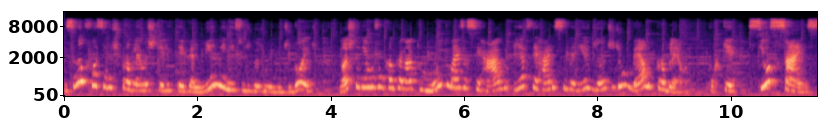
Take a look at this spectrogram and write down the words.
E se não fossem os problemas que ele teve ali no início de 2022, nós teríamos um campeonato muito mais acirrado e a Ferrari se veria diante de um belo problema. Porque se o Sainz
